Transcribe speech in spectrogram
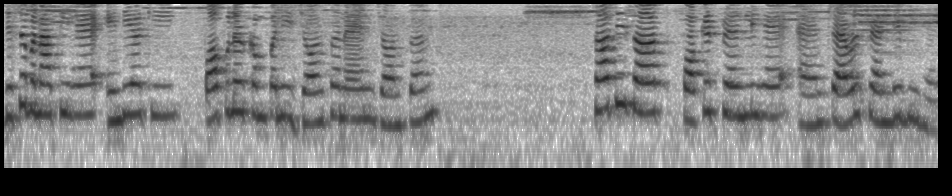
जिसे बनाती है इंडिया की popular company Johnson and Johnson साथ ही साथ पॉकेट फ्रेंडली है एंड ट्रैवल फ्रेंडली भी है।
